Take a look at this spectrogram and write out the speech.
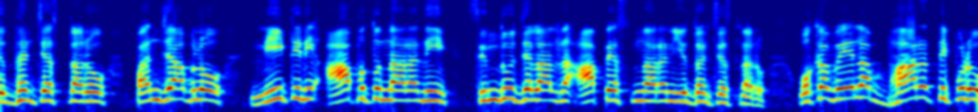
యుద్ధం చేస్తున్నారు. పంజాబ్లో నీటిని ఆపుతున్నారని సింధు జలాలను ఆపేస్తున్నారని యుద్ధం చేస్తున్నారు. ఒకవేళ భారత్ ఇప్పుడు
